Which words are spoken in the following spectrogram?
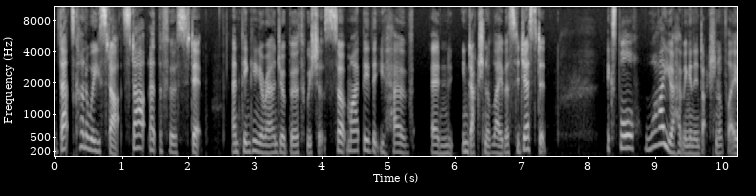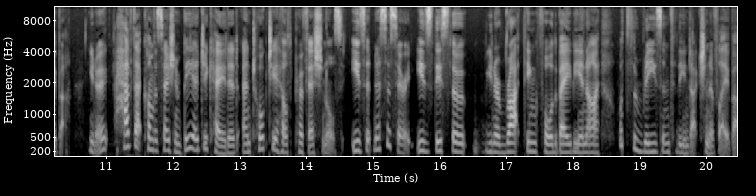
that's kind of where you start. Start at the first step and thinking around your birth wishes. So it might be that you have an induction of labour suggested. explore why you're having an induction of labour. You know, have that conversation, be educated and talk to your health professionals. Is it necessary? Is this the, you know, right thing for the baby and I? What's the reason for the induction of labour?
